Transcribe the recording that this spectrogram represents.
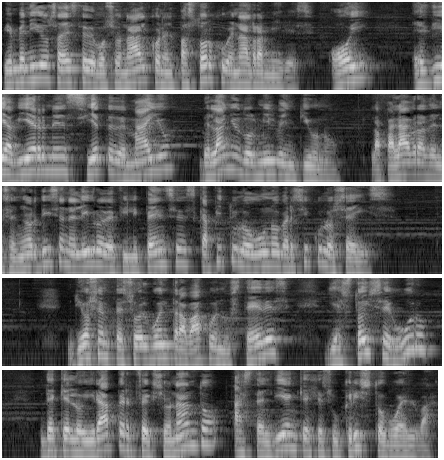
Bienvenidos a este devocional con el pastor Juvenal Ramírez. Hoy es día viernes 7 de mayo del año 2021. La palabra del Señor dice en el libro de Filipenses capítulo 1 versículo 6. Dios empezó el buen trabajo en ustedes y estoy seguro de que lo irá perfeccionando hasta el día en que Jesucristo vuelva.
